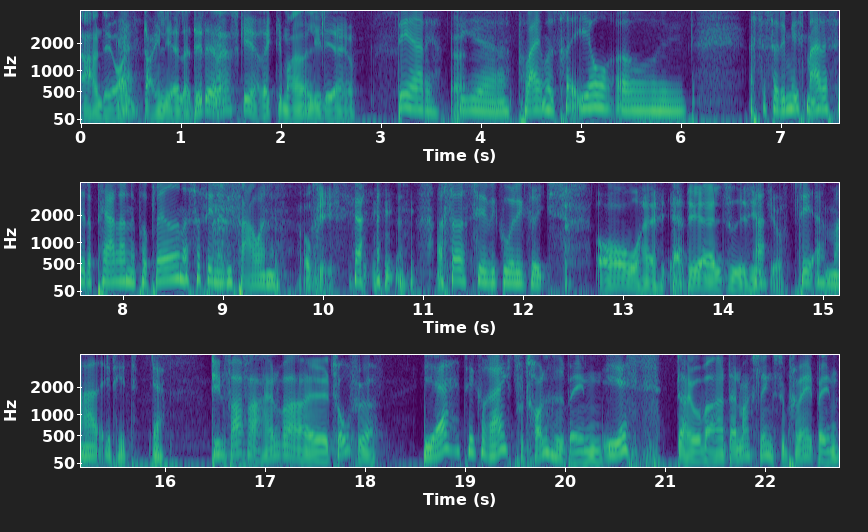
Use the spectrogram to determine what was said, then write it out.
ja det er jo Ja. en dejlig alder. Det der, der sker rigtig meget lige der jo. Det er det. Ja. De er på vej mod tre i år, og øh, altså, så er det mest mig, der sætter perlerne på pladen, og så finder de farverne. Okay. Ja. og så ser vi gurlig gris. Åh, oh, ja, ja, det er altid et hit Ja, jo. det er meget et hit. Ja, Din farfar, han var øh, togfører ja det er korrekt. på Troldhedebanen, Yes, der jo var Danmarks længste privatbane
